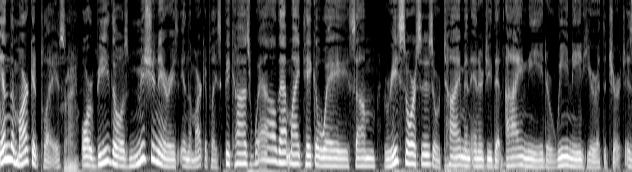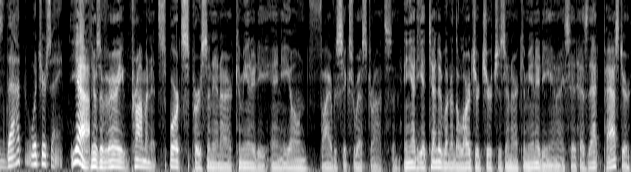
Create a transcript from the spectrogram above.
in the marketplace Right. or be those missionaries in the marketplace because, well, that might take away some resources or time and energy that I need or we need here at the church. Is that what you're saying? Yeah, there's a very prominent sports person in our community, and he owned five or six restaurants. And, and yet he attended one of the larger churches in our community. And I said, Has that pastor,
